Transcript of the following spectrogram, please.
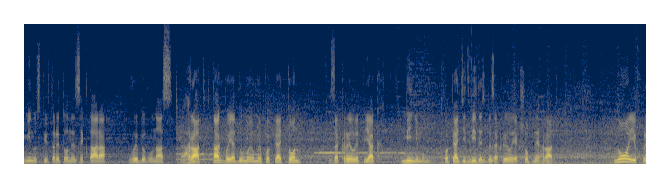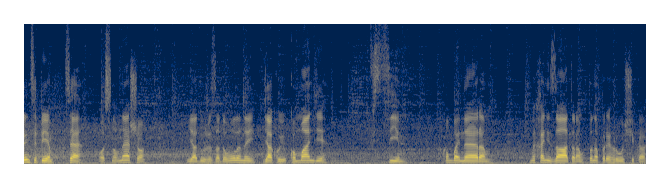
мінус півтори тони з гектара вибив у нас град. Так би я думаю, ми по 5 тонн закрили б як мінімум. По 5,2 десь би закрили, якщо б не град. Ну і в принципі, це основне, що я дуже задоволений. Дякую команді, всім комбайнерам, механізаторам, хто на перегрузчиках,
